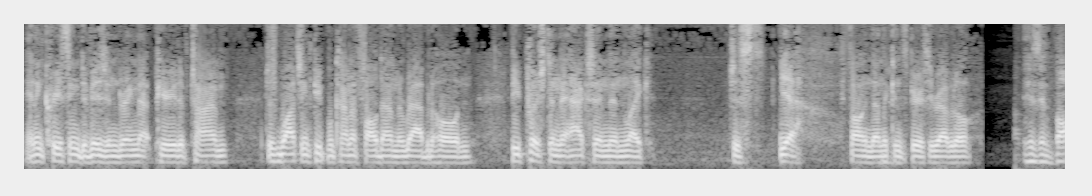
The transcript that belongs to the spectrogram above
and increasing division during that period of time. Just watching people kind of fall down the rabbit hole and be pushed into action and like, just yeah, falling down the conspiracy rabbit hole. His involvement.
